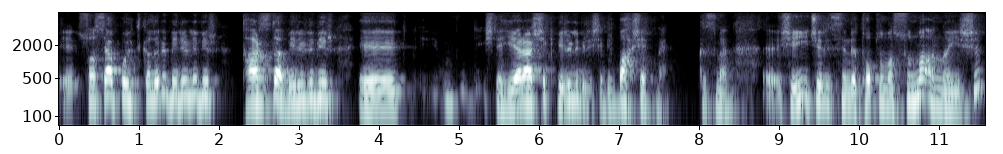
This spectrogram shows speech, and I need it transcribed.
e, sosyal politikaları belirli bir tarzda belirli bir e, işte hiyerarşik belirli bir işte bir bahşetme kısmen e, şeyi içerisinde topluma sunma anlayışı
